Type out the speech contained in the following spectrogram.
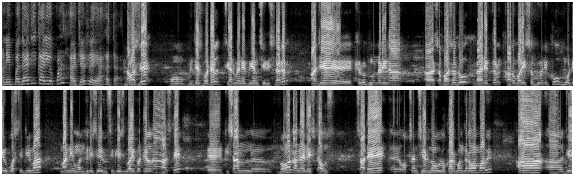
અને પદાધિકારીઓ પણ હાજર રહ્યા હતા. નમસ્તે, હું બ્રિજેશ પટેલ, ચેરમેન એપીએમસી વિસનગર. આજે ખેડૂત મંડળીના સભાસદો, ડાયરેક્ટર, કારોબારી સભ્યોની ખૂબ મોટી ઉપસ્થિતિમાં માન્ય મંત્રી શ્રી ઋષિકેશભાઈ પટેલના હસ્તે કિસાન ભવન અને રેસ્ટ હાઉસ સાથે ઓપ્શન શેડનું લોકાર્પણ કરવામાં આવ્યું. આ જે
